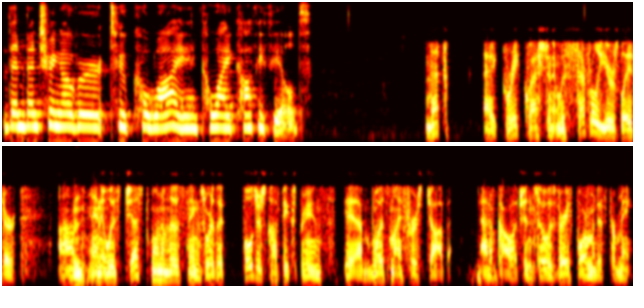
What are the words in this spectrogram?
then venturing over to Kauai and Kauai coffee fields? That's a great question. It was several years later, um, and it was just one of those things where the Folgers coffee experience um, was my first job out of college, and so it was very formative for me.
